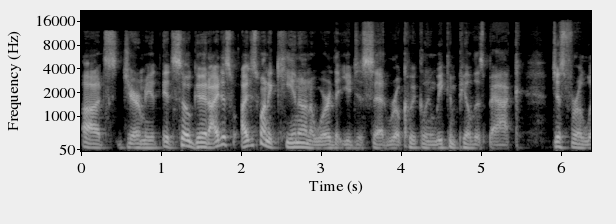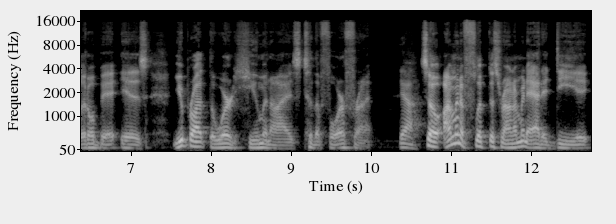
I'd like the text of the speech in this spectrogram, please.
uh, it's Jeremy. it's so good. I just I just want to key in on a word that you just said real quickly, and we can peel this back just for a little bit. Is you brought the word humanize to the forefront. Yeah. So I'm going to flip this around. I'm going to add a D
